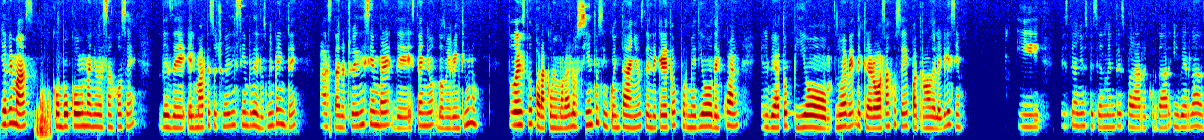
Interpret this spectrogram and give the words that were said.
y además convocó un año de San José desde el martes 8 de diciembre del 2020 hasta el 8 de diciembre de este año 2021. Todo esto para conmemorar los 150 años del decreto por medio del cual el Beato Pío IX declaró a San José patrono de la Iglesia. Y este año especialmente es para recordar y ver las,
